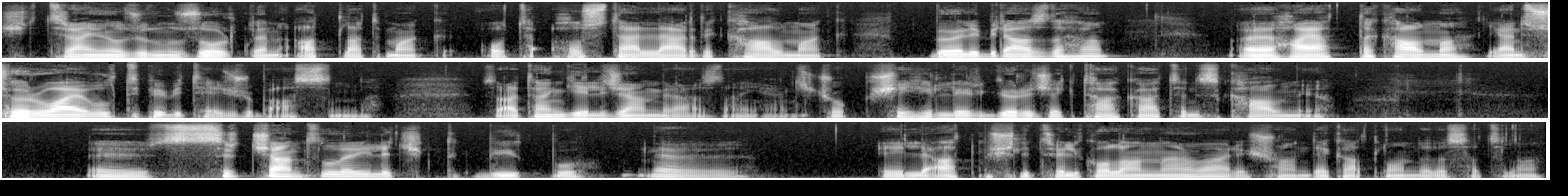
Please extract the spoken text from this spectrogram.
işte tren yolculuğunun zorluklarını atlatmak, hostellerde kalmak, böyle biraz daha e, hayatta kalma yani survival tipi bir tecrübe aslında. Zaten geleceğim birazdan yani çok şehirleri görecek takatiniz kalmıyor. E, sırt çantalarıyla çıktık büyük bu. E, 50-60 litrelik olanlar var ya şu an Decathlon'da da satılan.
